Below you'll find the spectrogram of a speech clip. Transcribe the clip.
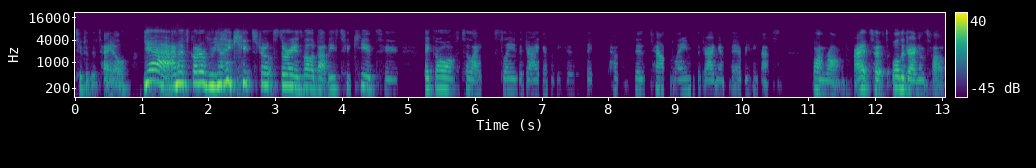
tip of the tail. Yeah, and it's got a really cute sto- story as well about these two kids who they go off to like slay the dragon because they have the town blames the dragon for everything that's gone wrong, right? So it's all the dragon's fault.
